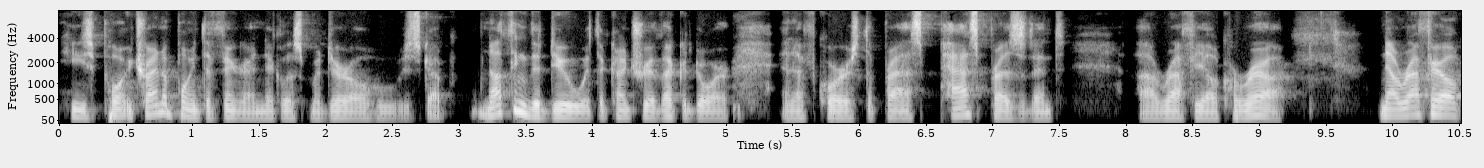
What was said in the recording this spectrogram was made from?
he's point, trying to point the finger at Nicolas Maduro, who's got nothing to do with the country of Ecuador, and of course the past past president uh, Rafael Correa. Now, Rafael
